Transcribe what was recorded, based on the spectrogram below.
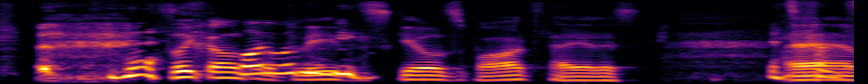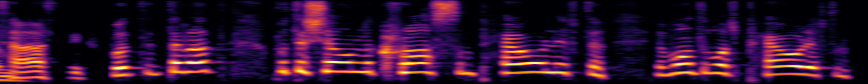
Off. It's like going Why to a bleeding be? skilled sports day. It is. It's Um, fantastic. But they're not. But they're showing lacrosse and powerlifting. If I wanted to watch powerlifting,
